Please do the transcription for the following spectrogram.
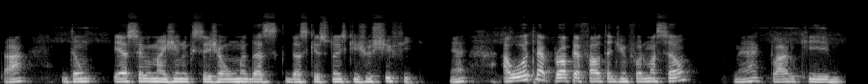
tá? Então, essa eu imagino que seja uma das, das questões que justifique. Né? A outra é a própria falta de informação, né? Claro que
